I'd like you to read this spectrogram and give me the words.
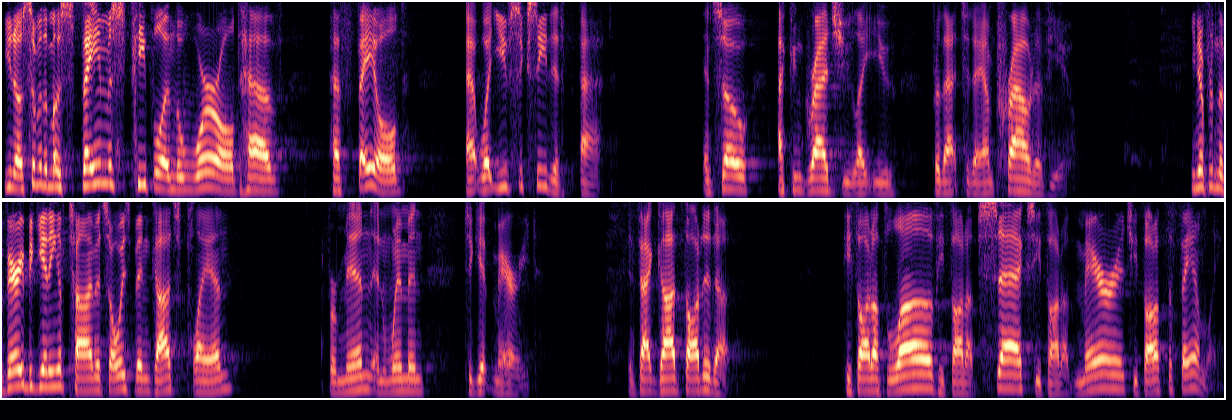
you know, some of the most famous people in the world have, have failed at what you've succeeded at. And so I congratulate you for that today. I'm proud of you. You know, from the very beginning of time, it's always been God's plan for men and women to get married. In fact, God thought it up. He thought up love, He thought up sex, He thought up marriage, He thought up the family.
